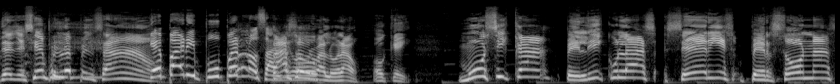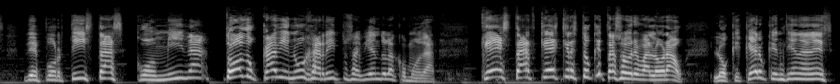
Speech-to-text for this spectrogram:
desde siempre lo he pensado. ¿Qué party pooper nos salió? Está sobrevalorado. Ok. Música, películas, series, personas, deportistas, comida, todo cabe en un jarrito sabiéndolo acomodar. ¿Qué, está, ¿Qué crees tú que está sobrevalorado? Lo que quiero que entiendan es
